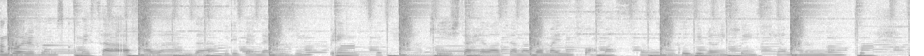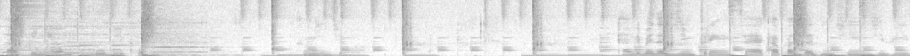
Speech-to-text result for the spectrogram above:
Agora vamos começar a falar da liberdade de imprensa, que está relacionada a mais informação, inclusive ela influencia muito na opinião pública, na mídia. A liberdade de imprensa é a capacidade de indivíduo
